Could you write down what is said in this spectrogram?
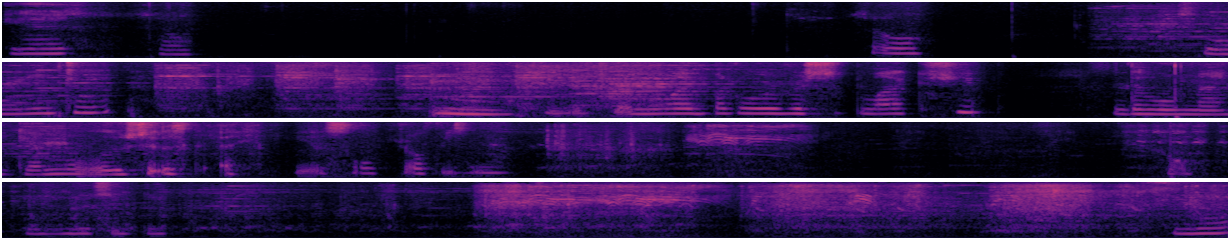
Okay, guys. So, right into it. He's gonna live battle versus Black Sheep. Level 9 I'm gonna lose to this guy. He has some trophies in there. Gonna do something. You know?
